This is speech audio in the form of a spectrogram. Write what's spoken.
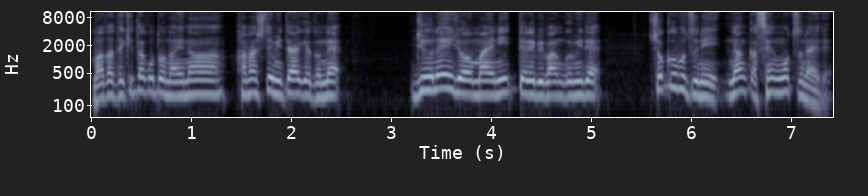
まだできたことないな。話してみたいけどね。10年以上前にテレビ番組で植物になんか線をつないで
